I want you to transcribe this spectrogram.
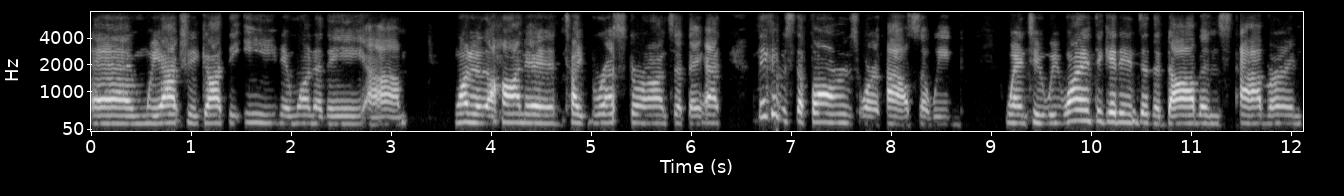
And we actually got to eat in one of the um, one of the haunted type restaurants that they had. I think it was the Farnsworth House that we went to. We wanted to get into the Dobbins Tavern,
